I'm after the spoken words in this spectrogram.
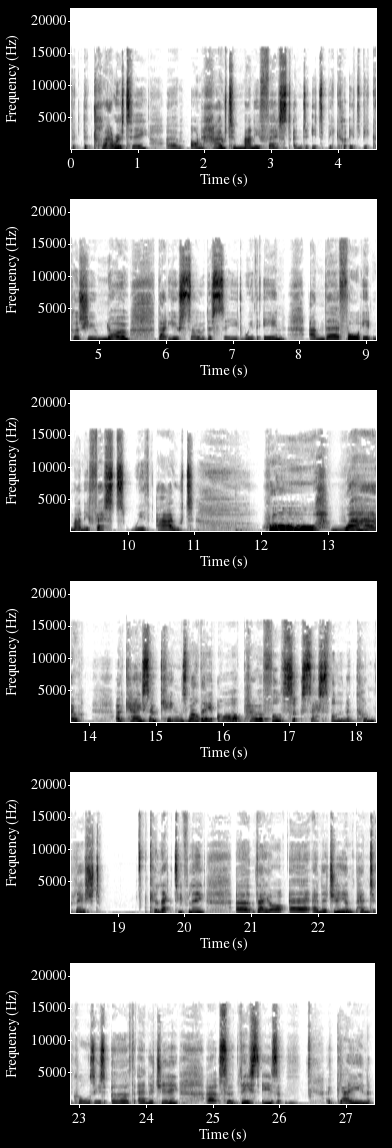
the, the clarity um, on how to manifest. And it's because it's because you know that you sow the seed within and therefore it manifests without. Oh wow. Okay so kings well they are powerful successful and accomplished collectively. Uh, they are air energy and pentacles is earth energy. Uh, so this is again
